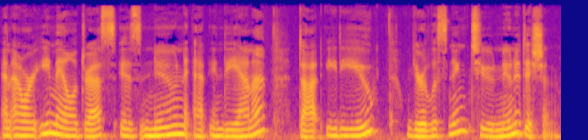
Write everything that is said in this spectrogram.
And our email address is noon at indiana.edu. You're listening to Noon Edition.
